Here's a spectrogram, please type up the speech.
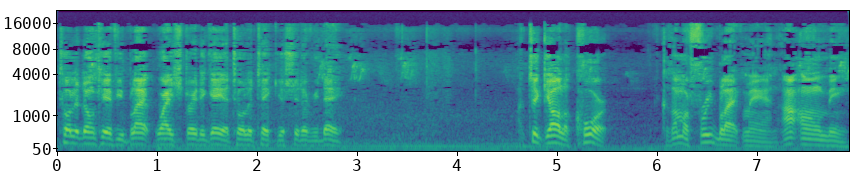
Toilet don't care if you black, white, straight, or gay. A toilet take your shit every day. I took y'all to court because I'm a free black man. I own me.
